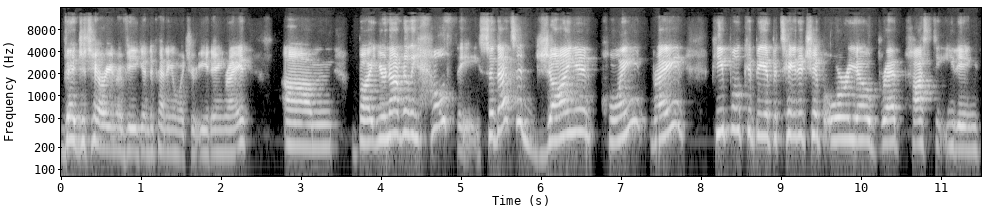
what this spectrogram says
vegetarian or vegan depending on what you're eating, right? Um, but you're not really healthy. So that's a giant point, right? People could be a potato chip, Oreo, bread, pasta eating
